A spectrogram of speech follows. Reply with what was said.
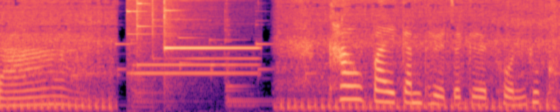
จ้า เข้าไปกันเถิดจะเกิดผลทุกค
